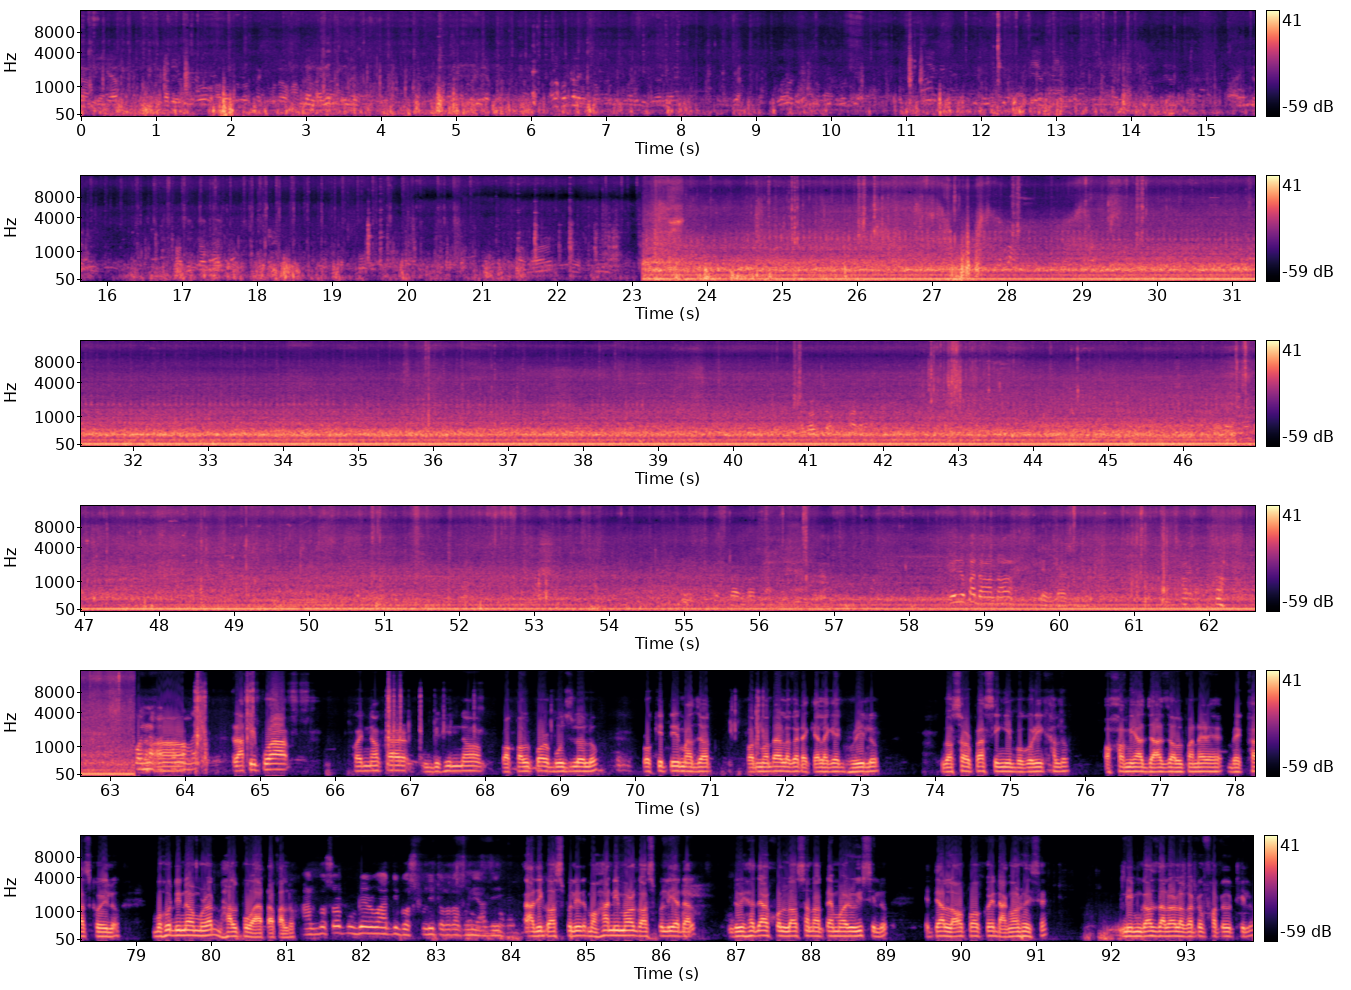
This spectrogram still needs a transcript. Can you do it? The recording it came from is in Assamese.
Gracias. ৰাতিপুৱা কন্যাকাৰ বিভিন্ন প্ৰকল্পৰ বুজ ললো। প্ৰকৃতিৰ মাজত পদ্মদাৰ লগত একেলগে ঘূৰিলো। গছৰ পৰা ছিঙি বগৰী খালো। অসমীয়া জা জলপানেৰে ব্ৰেকফাষ্ট কৰিলো। বহু দিনৰ মূৰত ভাল পোৱা এটা পালো। আঠ বছৰ পূৰ্বে ৰোৱা এটি গছ পুলি তলত আপুনি আজি আজি গছপুলি মহানিমৰ গছপুলি এডাল। দুই হাজাৰ ষোল্ল চনতে মই ৰুইছিলো। এতিয়া লহপহকৈ ডাঙৰ হৈছে। নিম গছডালৰ লগতো ফটো উঠিলো।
